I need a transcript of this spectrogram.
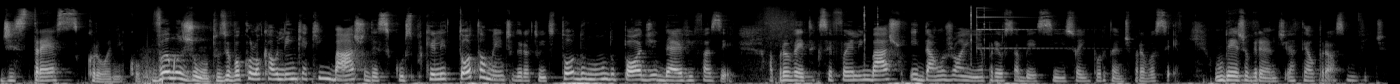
de estresse crônico. Vamos juntos. Eu vou colocar o link aqui embaixo desse curso porque ele é totalmente gratuito. Todo mundo pode e deve fazer. Aproveita que você foi ali embaixo e dá um joinha para eu saber se isso é importante para você. Um beijo grande e até o próximo vídeo.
